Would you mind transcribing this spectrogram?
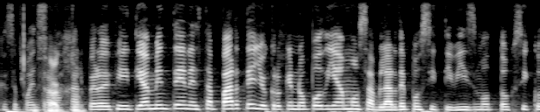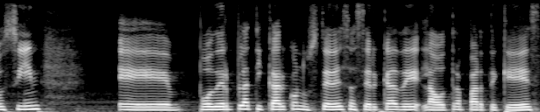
que se pueden trabajar. Pero definitivamente en esta parte yo creo que no podíamos hablar de positivismo tóxico sin... Eh, poder platicar con ustedes acerca de la otra parte que es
